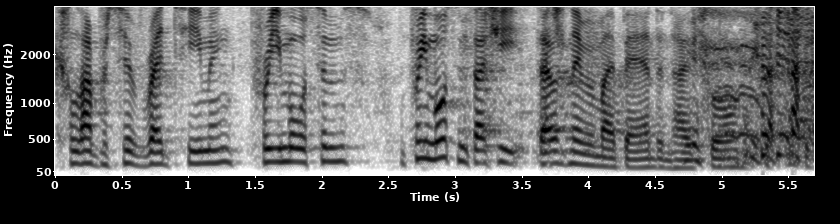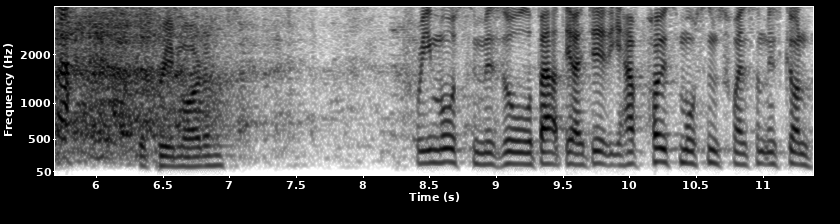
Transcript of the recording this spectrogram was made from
collaborative red teaming, pre-mortems. Pre-mortems actually... That was the name of my band in high school, the pre-mortems. Pre-mortem is all about the idea that you have post-mortems when something's gone,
